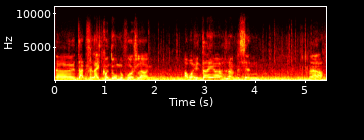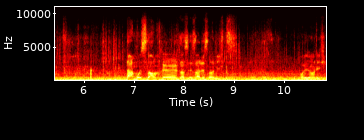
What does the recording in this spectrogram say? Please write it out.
äh, dann vielleicht Kondome vorschlagen. Aber hinterher ein bisschen, naja, da muss noch, äh, das ist alles noch nichts. Weiß ich auch nicht.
